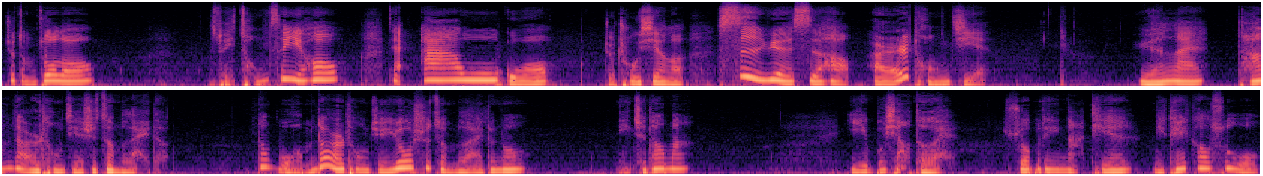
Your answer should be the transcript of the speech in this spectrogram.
就怎么做喽。所以从此以后，在阿乌国就出现了四月四号儿童节。原来。他们的儿童节是这么来的，那我们的儿童节又是怎么来的呢？你知道吗？姨不晓得哎，说不定哪天你可以告诉我。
